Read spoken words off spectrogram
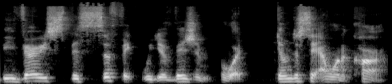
be very specific with your vision board. Don't just say I want a car.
